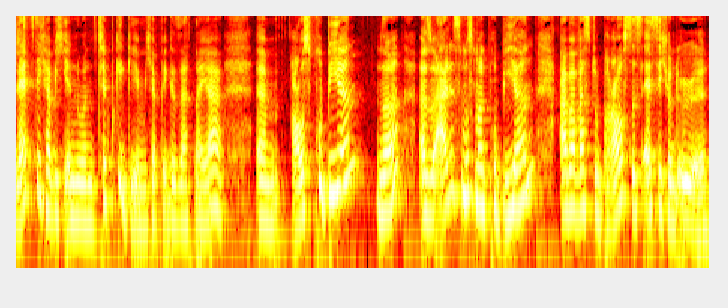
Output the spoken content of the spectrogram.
letztlich habe ich ihr nur einen Tipp gegeben. Ich habe ihr gesagt, na ja, ähm, ausprobieren. Ne? Also alles muss man probieren, aber was du brauchst, ist Essig und Öl.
